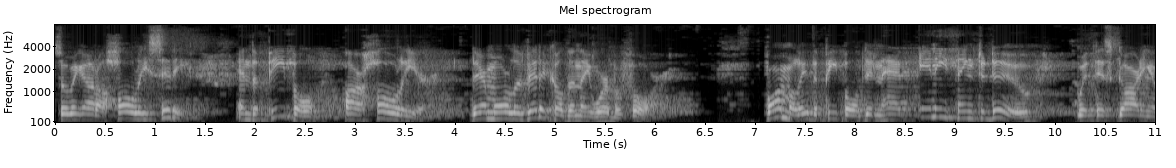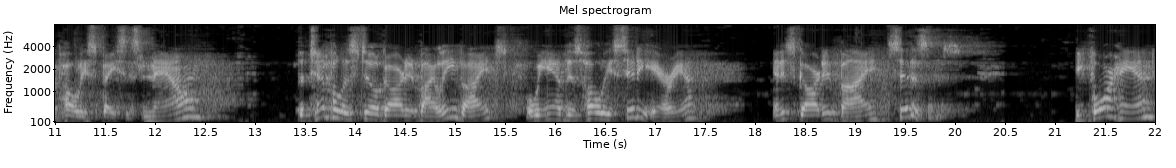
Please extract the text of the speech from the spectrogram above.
So we got a holy city. And the people are holier. They're more Levitical than they were before. Formerly, the people didn't have anything to do with this guarding of holy spaces. Now, the temple is still guarded by Levites, but we have this holy city area, and it's guarded by citizens. Beforehand,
